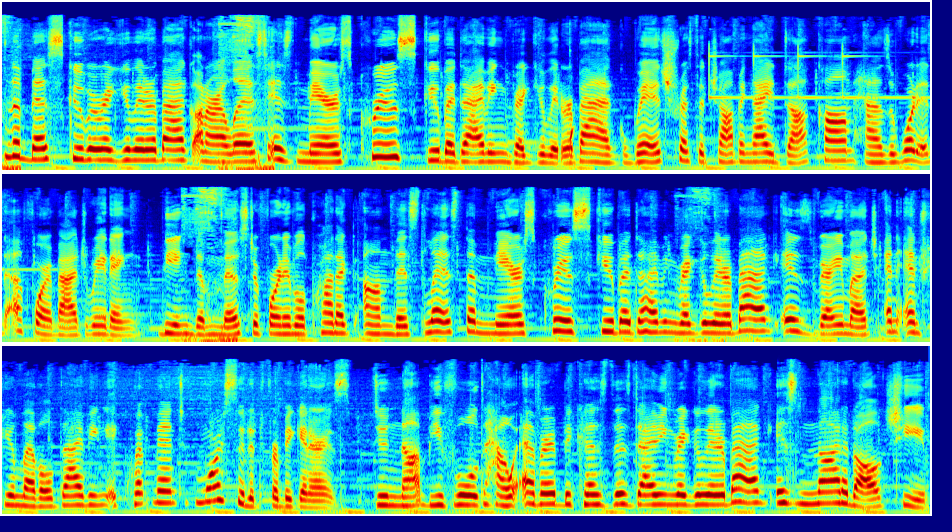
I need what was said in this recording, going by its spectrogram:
The best scuba regulator bag on our list is Mares Cruise Scuba Diving Regulator Bag, which TrustedShoppingGuide.com has awarded a 4 badge rating. Being the most affordable product on this list, the Mares Cruise Scuba Diving Regulator Bag is very much an entry-level diving equipment more suited for beginners. Do not be fooled, however, because this diving regulator bag is not at all cheap.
